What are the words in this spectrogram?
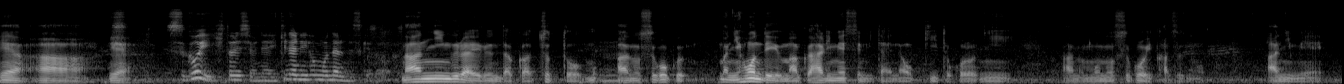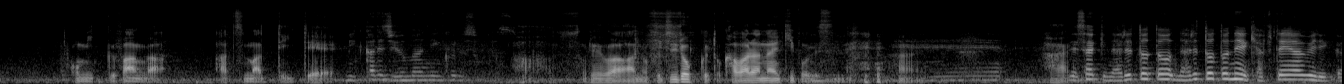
yeah, uh, yeah. すごい人ですよね。いきなり日本語になるんですけど。何人ぐらいいるんだかちょっともうんあのすごく、まあ、日本でいう幕張メッセみたいな大きいところにあのものすごい数のアニメコミックファンが集まっていて3日で10万人来るそうです。あーそれはあのフジロックと変わらない規模ですね。はいへはい。ーでさっきナルトとナルトとねキャプテンアメリカ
